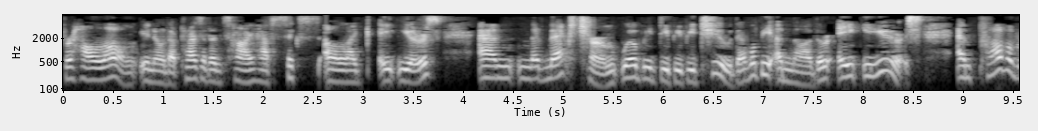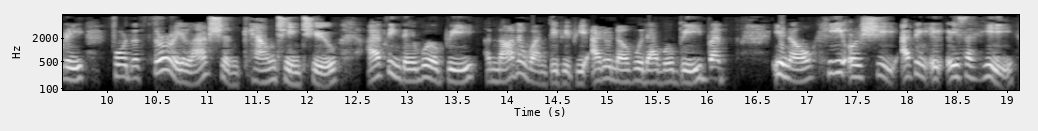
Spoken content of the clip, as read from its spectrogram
For how long? You know, the President Tsai have six, uh, like eight years and the next term will be DPP two. That will be another eight years. And probably for the third election counting two, I think there will be another one DPP. I don't know who that will be, but you know, he or she, I think it is a he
